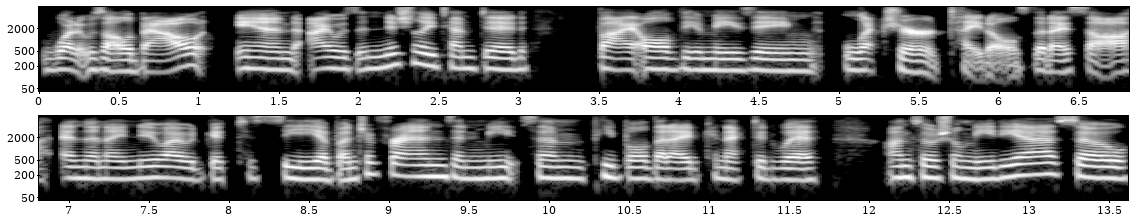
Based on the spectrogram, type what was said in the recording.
what it was all about. And I was initially tempted by all of the amazing lecture titles that I saw. And then I knew I would get to see a bunch of friends and meet some people that I'd connected with on social media. So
